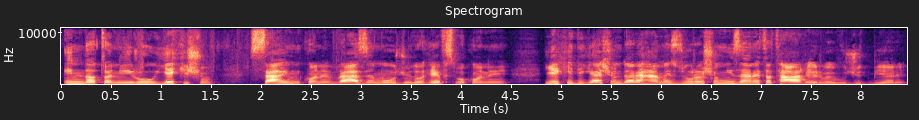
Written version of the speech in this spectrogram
این دوتا نیرو یکیشون. سعی می‌کنه وضع موجود رو حفظ بکنه. یکی دیگهشون داره همه زورشو می‌زنه تا تغییر به وجود بیاره.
